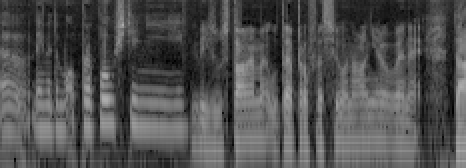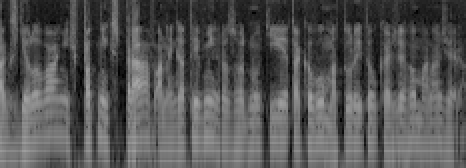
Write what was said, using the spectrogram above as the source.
eh, dejme tomu o propouštění? Když zůstaneme u té profesionální roviny, tak sdělování špatných zpráv a negativních rozhodnutí je takovou maturitou každého manažera.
